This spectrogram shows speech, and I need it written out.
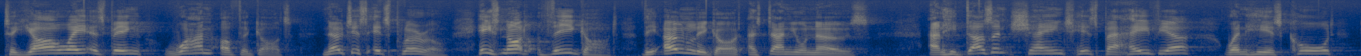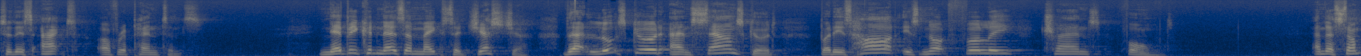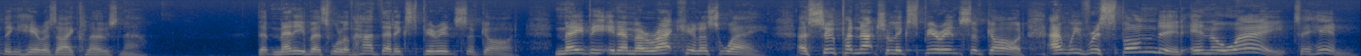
To Yahweh as being one of the gods. Notice it's plural. He's not the God the only God, as Daniel knows. And he doesn't change his behavior when he is called to this act of repentance. Nebuchadnezzar makes a gesture that looks good and sounds good, but his heart is not fully transformed. And there's something here as I close now that many of us will have had that experience of God, maybe in a miraculous way a supernatural experience of God, and we've responded in a way to Him.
